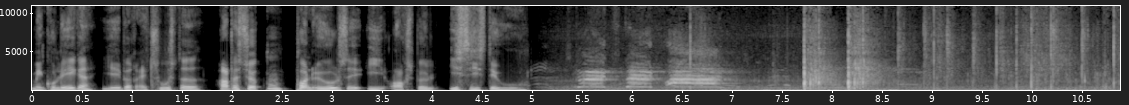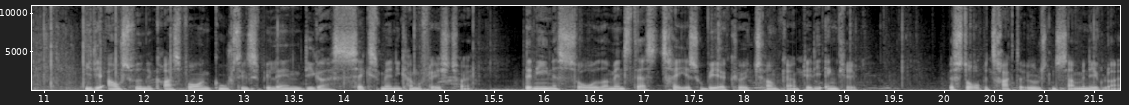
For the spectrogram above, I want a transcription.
Min kollega Jeppe Rets Husted har besøgt den på en øvelse i Oksbøl i sidste uge. I det afsvedende græs foran gulstensvillagen ligger seks mænd i camouflagetøj. Den ene er såret, og mens deres tre SUV'er kører i tomgang, bliver de angrebet. Jeg står og betragter øvelsen sammen med Nikolaj.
